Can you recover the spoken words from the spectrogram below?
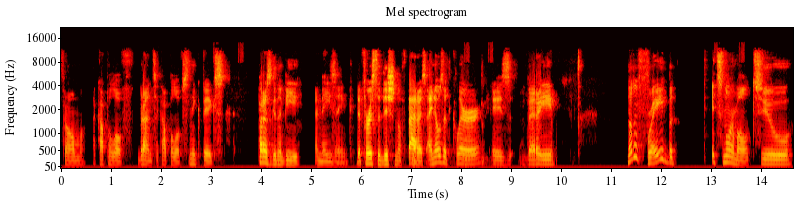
from a couple of brands, a couple of sneak peeks, Paris is gonna be amazing. The first edition of Paris. I know that Clare is very not afraid, but it's normal to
